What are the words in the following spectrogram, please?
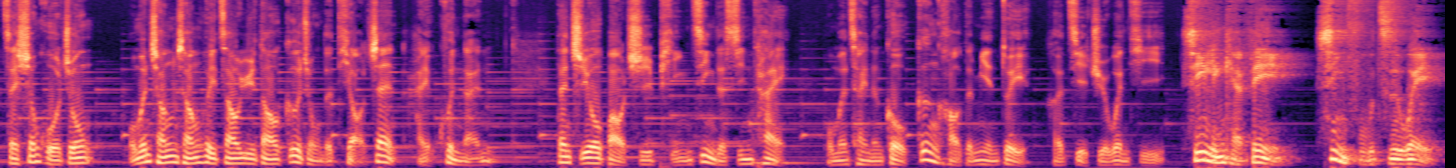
在生活中，我们常常会遭遇到各种的挑战还有困难，但只有保持平静的心态，我们才能够更好的面对和解决问题。心灵咖啡。幸福滋味。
